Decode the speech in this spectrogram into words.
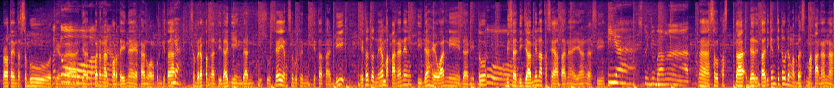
protein tersebut ya? Betul, Jangan lupa dengan proteinnya ya kan walaupun kita Iya. sebenarnya pengganti daging dan khususnya yang sebutin kita tadi itu tentunya makanan yang tidak hewani dan itu Hmm? Betul. bisa dijamin lah kesehatannya ya nggak sih? Iya, setuju banget. Nah, selepas ta- dari tadi kan kita udah ngebahas makanan. Nah,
